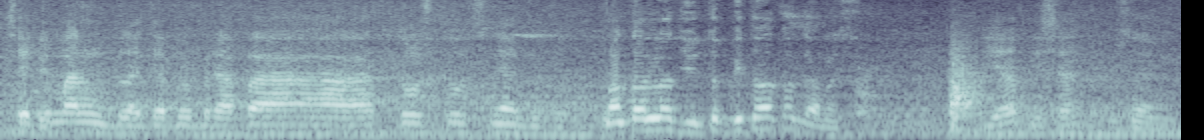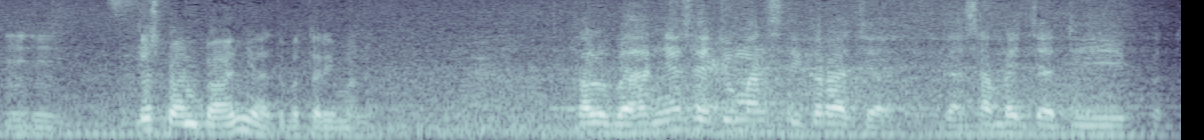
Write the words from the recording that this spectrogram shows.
Saya cuma belajar beberapa tools-toolsnya gitu. Nonton lihat YouTube itu atau enggak mas? Ya bisa. Bisa. Terus bahan-bahannya dapat dari mana? Kalau bahannya saya cuma stiker aja, nggak sampai jadi bentuk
